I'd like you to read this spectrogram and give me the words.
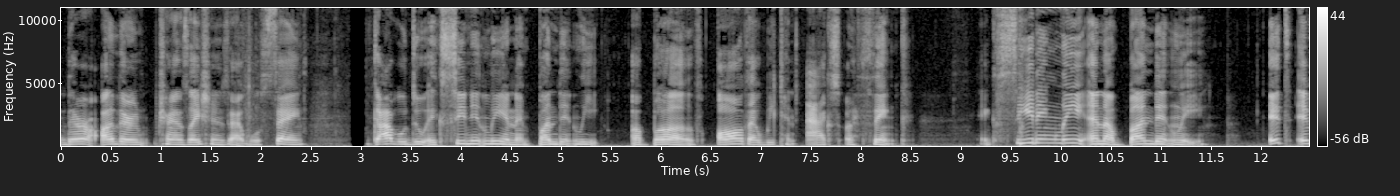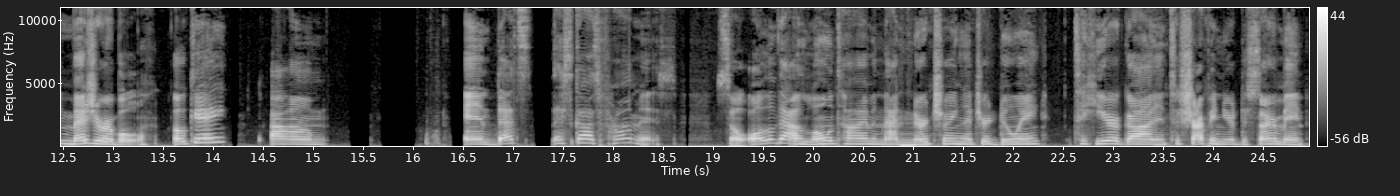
there are other translations that will say god will do exceedingly and abundantly above all that we can ask or think exceedingly and abundantly. It's immeasurable, okay? Um and that's that's God's promise. So all of that alone time and that nurturing that you're doing to hear God and to sharpen your discernment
